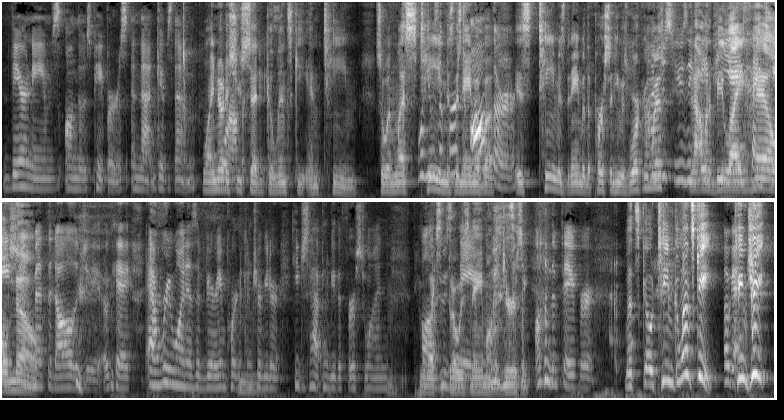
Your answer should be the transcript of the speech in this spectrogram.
their names on those papers and that gives them. well, I noticed you said. Galinsky and team. So unless Well, team the is the name author. of a is team is the name of the person he was working I'm with, just using then I'm APA gonna be like, hell no. methodology. Okay, everyone is a very important contributor. He just happened to be the first one Hmm. Who uh, likes to throw his name on the jersey. on the paper. Let's go, Team Galinsky. Okay. Team G.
